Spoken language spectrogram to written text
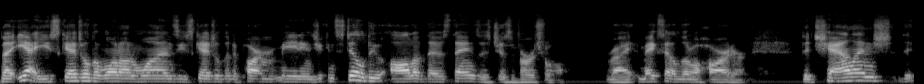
but yeah, you schedule the one-on-ones, you schedule the department meetings. You can still do all of those things. It's just virtual, right? It makes it a little harder. The challenge, the,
